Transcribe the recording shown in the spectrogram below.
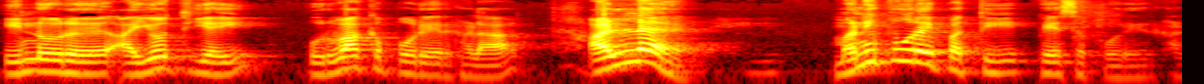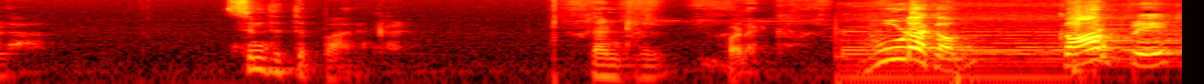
இன்னொரு அயோத்தியை உருவாக்கப் போகிறீர்களா அல்ல மணிப்பூரை பற்றி பேச போகிறீர்களா சிந்தித்து பாருங்கள். நன்றி வணக்கம். ஊடகம் கார்ப்பரேட்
